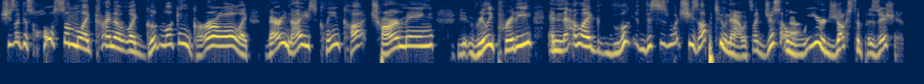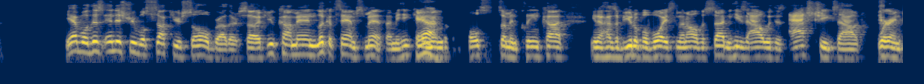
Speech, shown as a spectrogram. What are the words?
she's like this wholesome, like kind of like good looking girl, like very nice, clean cut, charming, really pretty. And now, like, look, this is what she's up to now. It's like just a weird juxtaposition. Yeah, well, this industry will suck your soul, brother. So if you come in, look at Sam Smith. I mean, he came Yeah. in wholesome and clean cut, you know, has a beautiful voice, and then all of a sudden he's out with his ass cheeks out, wearing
